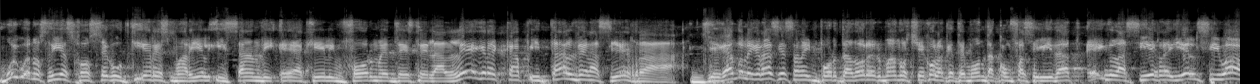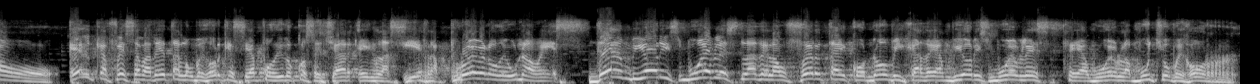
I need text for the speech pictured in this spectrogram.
Muy buenos días, José Gutiérrez, Mariel y Sandy. He aquí el informe desde la alegre capital de la sierra. Llegándole gracias a la importadora Hermano Checo, la que te monta con facilidad en la sierra y el Cibao. El café Sabaneta, lo mejor que se ha podido cosechar en la sierra. Pruébelo de una vez. De Ambioris Muebles, la de la oferta económica de Ambioris Muebles te amuebla mucho mejor.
